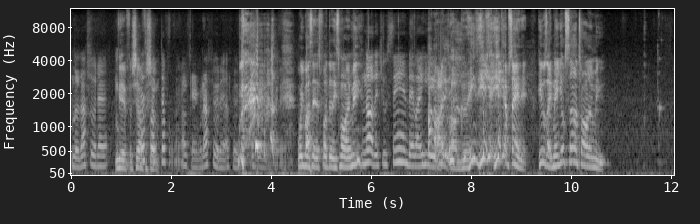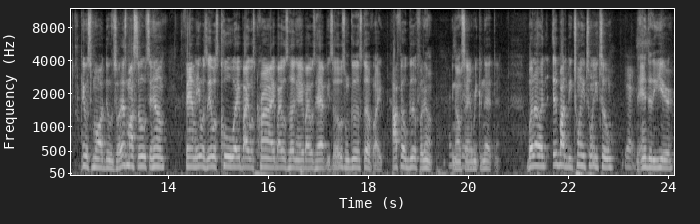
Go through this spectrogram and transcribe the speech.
Look, I feel that. Yeah, for sure, That's for sure. up. Okay, but I feel that. I feel that. What you about to say? It's fucked that he's smaller than me? no, that you saying that like he. Oh, no, it's all good. He, he, kept, he kept saying it. He was like, man, your son taller than me. He was a small dude. So that's my salute to him. Family, it was it was cool. Everybody was crying. Everybody was hugging. Everybody was happy. So it was some good stuff. Like I felt good for them. That's you know what I'm saying? Reconnecting. But uh, it's about to be 2022. Yes. The end of the year.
